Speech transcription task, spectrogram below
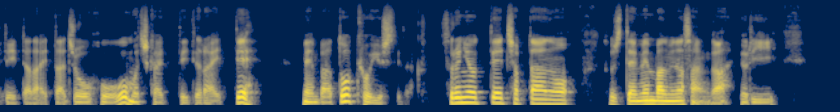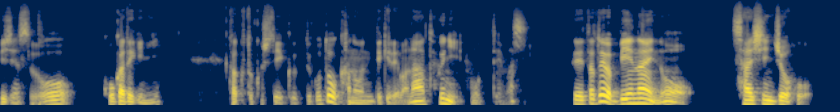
得ていただいた情報を持ち帰っていただいて、メンバーと共有していただく。それによってチャプターの、そしてメンバーの皆さんがよりビジネスを効果的に獲得していくということを可能にできればなというふうに思っています。で例えば BNI の最新情報。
